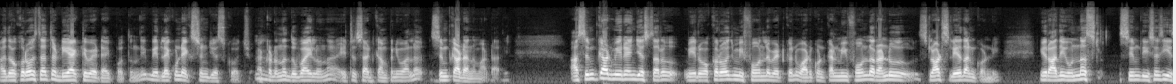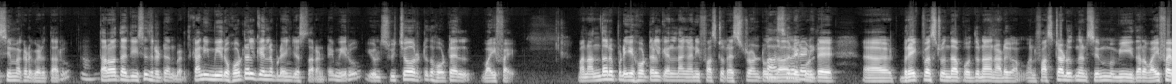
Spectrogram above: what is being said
అది ఒక రోజు తర్వాత డియాక్టివేట్ అయిపోతుంది. మీరు లేకుండా ఎక్స్టెండ్ చేసుకోవచ్చు. అక్కడ ఉన్న దుబాయ్లో ఉన్న ఎయిర్టెల్ కంపెనీ వాళ్ళ సిమ్ కార్డ్ అన్నమాట అది. ఆ సిమ్ కార్డ్ మీరు ఏం చేస్తారు? మీరు ఒక రోజు మీ ఫోన్లో పెట్టుకొని వాడుకోండి. కానీ మీ ఫోన్లో రెండు స్లాట్స్ లేదనుకోండి. మీరు అది ఉన్న సిమ్ తీసేసి ఈ సిమ్ అక్కడ పెడతారు. తర్వాత తీసేసి రిటర్న్ పెడతారు. కానీ మీరు హోటల్కి వెళ్ళినప్పుడు ఏం చేస్తారంటే మీరు you'll switch over to the hotel WiFi మన అందరు ఇప్పుడు ఏ హోటల్కి వెళ్ళినా కానీ ఫస్ట్ రెస్టారెంట్ ఉందా? లేకుంటే బ్రేక్ఫాస్ట్ ఉందా పొద్దున అని అడగాం. మనం ఫస్ట్ అడుగుతున్నాడు సిమ్ మీ ఇతర వైఫై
